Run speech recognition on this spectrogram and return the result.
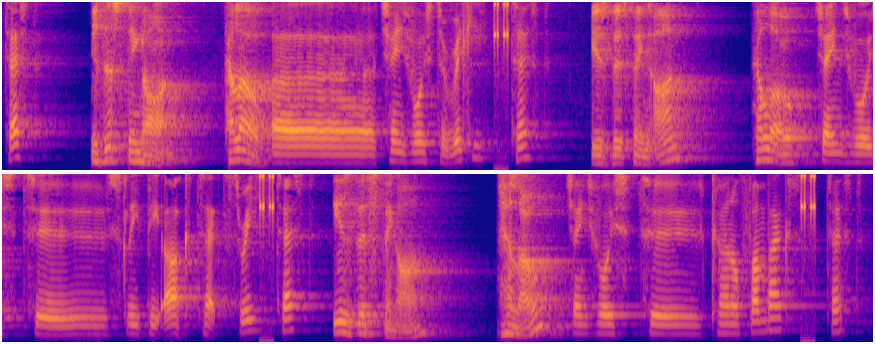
Test. Is this thing on? Hello. Uh, change voice to Ricky. Test. Is this thing on? Hello. Change voice to Sleepy Architect 3. Test. Is this thing on? Hello? Change voice to Colonel Funbags. Test.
